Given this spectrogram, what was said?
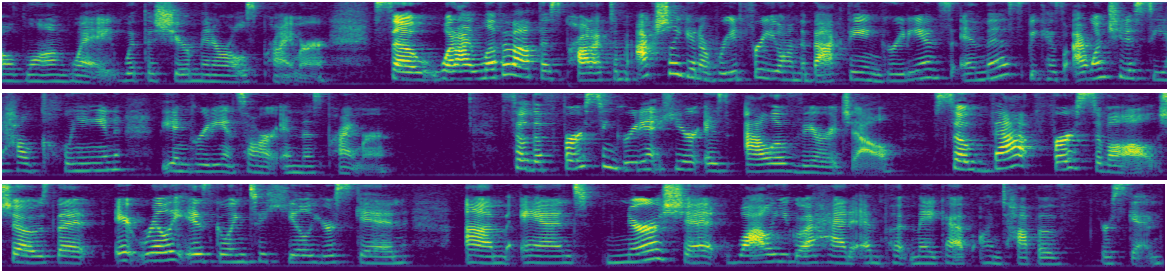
a long way with the Sheer Minerals Primer. So what I love about this product, I'm actually gonna read for you on the back the ingredients in this because I want you to see how clean the ingredients are in this primer. So the first ingredient here is aloe vera gel. So that first of all shows that it really is going to heal your skin um, and nourish it while you go ahead and put makeup on top of your skin.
